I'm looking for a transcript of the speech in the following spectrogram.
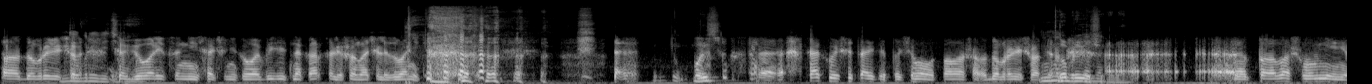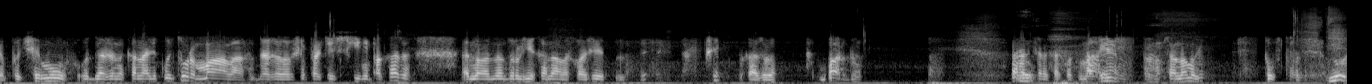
А, Добрый вечер. Добрый вечер. Как говорится, не хочу никого обидеть, накаркали, что начали звонить. Э, Как вы считаете, почему, вот по вашему... Добрый вечер, во-первых. Добрый Да, вечер. да. Э, По вашему мнению, почему вот даже на канале Культура мало, даже вообще практически не показывают, но на других каналах вообще показывают Барду. Характер, как вот в основном Тушкин. Ну,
